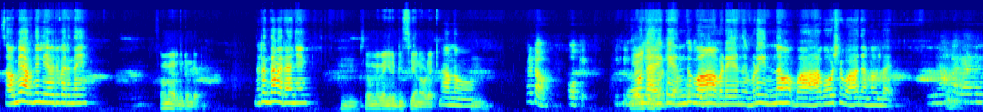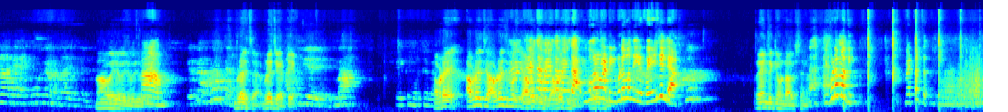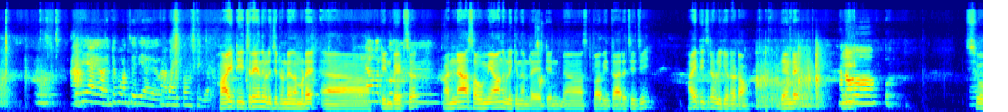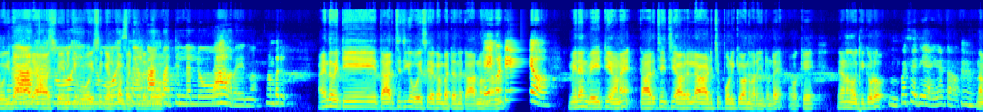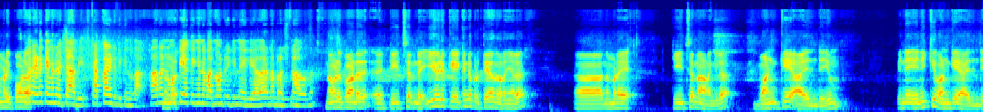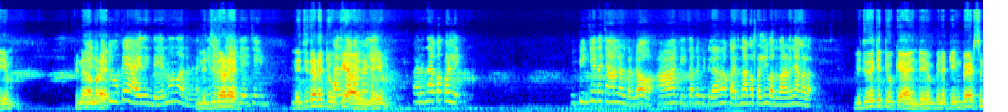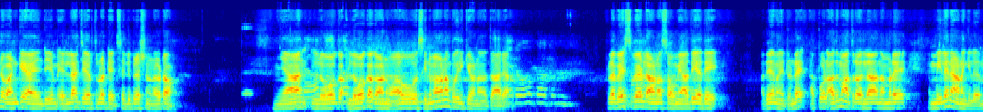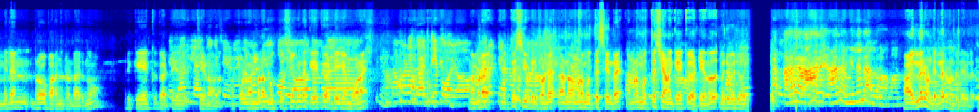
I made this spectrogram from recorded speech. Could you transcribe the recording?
സൗമ്യ അറിഞ്ഞില്ലേ അവർ വരുന്നേ? സൗമ്യ അറിഞ്ഞിട്ടുണ്ട്. എന്നിട്ട് എന്താ വരാഞ്ഞേ? സൗമ്യ ഭയങ്കര ബിസിയാണ് അവിടെ. ആണോ കേട്ടോ? ഓക്കെ ഓ ലൈക്ക് എന്ത് വാ അവിടെ ഇവിടെ ഇന്ന് വാ- ആഘോഷവാ ഞങ്ങളുടെ. ആ വരൂ വരൂ വരൂ ആ. ഇവിടെ വെച്ചാ ഇവിടെ വെച്ച് കട്ട് ചെയ്യാം. അവിടെ അവിടെ വെച്ച് അവിടെ വെച്ച് മുറിക്കാം അവിടെ വെച്ച് മുറിക്കാം അവിടെ വെച്ച് ഇവിടെ മതി ഇവിടെ റേഞ്ച് ഒക്കെ ഉണ്ട് ആവശ്യത്തിന്. ഇവിടെ മതി. വെട്ടത്ത്. ഹായ് ടീച്ചറെ എന്ന് വിളിച്ചിട്ടുണ്ട് നമ്മുടെ ടിൻ ബേഡ്സ്. അന്ന സൗമ്യ എന്ന് വിളിക്കുന്നുണ്ട് ടിൻ പവി താര ചേച്ചി ഹായ് ടീച്ചറെ വിളിക്കുന്നുണ്ട് കേട്ടോ. ഇതേണ്ട ഹലോ ഷോ ഇത് ആരാശ എനിക്ക് വോയിസ് കേൾക്കാൻ പറ്റില്ലല്ലോ. പറ്റില്ലല്ലോ എന്ന് പറയുന്നു. നമ്പർ. അതെന്താ പറ്റി? താര ചേച്ചിക്ക് വോയിസ് കേൾക്കാൻ പറ്റുന്ന കാരണം മിലൻ വെയിറ്റ് ചെയ്യണേ താര ചേച്ചി അവരെല്ലാം അടിച്ച് പൊളിക്കുവാന്ന് പറഞ്ഞിട്ടുണ്ട്. ഓക്കെ ഇതാണ് നോക്കിക്കോളൂ. ഇപ്പൊ ശരിയായി കേട്ടോ. നമ്മളിപ്പോൾ ഇടയ്ക്ക് എങ്ങനെ വെച്ചാൽ മതി. ചക്കായിട്ടിരിക്കുന്നതാ. കാരണം നോട്ടിയൊക്കെ ഇങ്ങനെ വന്നോണ്ടിരിക്കുന്നില്ലേ അതാണ് പ്രശ്നമാകുന്നത് നമ്മളിപ്പോൾ ടീച്ചറിന്റെ ഈ ഒരു കേക്കിന്റെ പ്രത്യേകത എന്ന് പറഞ്ഞാൽ നമ്മുടെ ടീച്ചറിനാണെങ്കിൽ വൺ കെ ആയതിന്റെയും പിന്നെ എനിക്ക് വൺ കെ ആയതിന്റെയും പിന്നെ നമ്മുടെ ലിജിതയുടെ ലിജിതയുടെ ടു കെ ആയതിന്റെയും കരുനാക്കപ്പള്ളി ഈ പിങ്ക് ചെയ്ത ചാനലുണ്ടല്ലോ ആ ടീച്ചറുടെ വീട്ടിലാണ് കരുനാഗപ്പള്ളി വന്നതാണ് ഞങ്ങൾ. ലിജിതയ്ക്ക് ടു കെ ആയതിന്റെയും പിന്നെ ടിൻ ബേഡ്സിന് വൺ കെ ആയതിന്റെയും എല്ലാം ചേർത്തുള്ള സെലിബ്രേഷൻ ആണ് കേട്ടോ. ഞാൻ ലോക ലോക കാണും. ആ ഓ സിനിമ കാണാൻ പോയിരിക്കുകയാണ് താര. ഫ്ലവേഴ്സ് വേൾഡ് ആണോ സൗമ്യ? അതെ അതെ. അതേ ആയിട്ടുണ്ട് അപ്പോൾ അത് മാത്രമല്ല നമ്മുടെ മിലൻ ആണെങ്കിൽ മിലൻ ബ്രോ പറഞ്ഞിട്ടുണ്ടായിരുന്നു ഒരു കേക്ക് കട്ട് ചെയ്യണമെന്ന്. അപ്പോൾ നമ്മൾ മുത്തശ്ശി മുത്തശ്ശിയെ കൊണ്ട് കേക്ക് കട്ട് ചെയ്യാൻ പോണേ. നമ്മുടെ ധന്യ പോയോ? നമ്മുടെ മുത്തശ്ശി ഇവിടെ ഇരിപ്പുണ്ട്. കാരണം നമ്മുടെ മുത്തശ്ശിന്റെ നമ്മുടെ മുത്തശ്ശിയാണ് കേക്ക് കട്ട് ചെയ്യുന്നത് വരും വരും. വരും ആരാ ആരാ ആരാ മിലനാണോ ആ എല്ലാരും ഉണ്ട് എല്ലാരും ഉണ്ട് ലൈവിൽ.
